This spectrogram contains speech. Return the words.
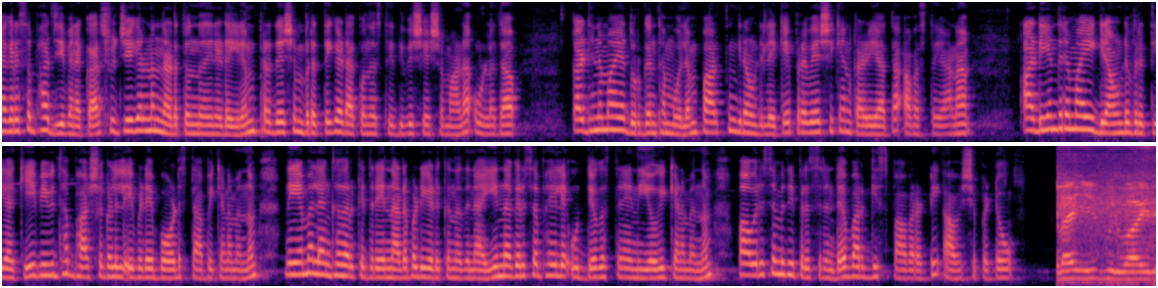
നഗരസഭാ ജീവനക്കാർ ശുചീകരണം നടത്തുന്നതിനിടയിലും പ്രദേശം വൃത്തികേടാക്കുന്ന സ്ഥിതിവിശേഷമാണ് ഉള്ളത്. കഠിനമായ ദുർഗന്ധം മൂലം പാർക്കിംഗ് ഗ്രൗണ്ടിലേക്ക് പ്രവേശിക്കാൻ കഴിയാത്ത അവസ്ഥയാണ്. അടിയന്തരമായി ഗ്രൗണ്ട് വൃത്തിയാക്കി വിവിധ ഭാഷകളിൽ ഇവിടെ ബോർഡ് സ്ഥാപിക്കണമെന്നും നിയമലംഘകർക്കെതിരെ നടപടിയെടുക്കുന്നതിനായി നഗരസഭയിലെ ഉദ്യോഗസ്ഥനെ നിയോഗിക്കണമെന്നും പൗരസമിതി പ്രസിഡന്റ് വർഗീസ് പാവറട്ടി ആവശ്യപ്പെട്ടു. ഈ ഗുരുവായൂർ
